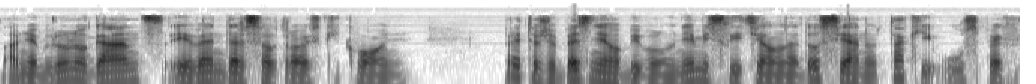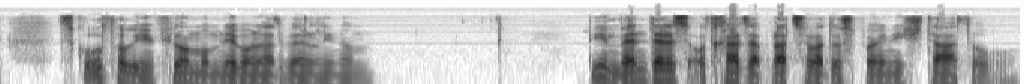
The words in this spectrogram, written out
Hlavne Bruno Ganz je Wendersov trojský kôň, pretože bez neho by bolo nemysliteľné dosiahnuť taký úspech s kultovým filmom Nebo nad Berlínom. Wim Wenders odchádza pracovať do Spojených štátov,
